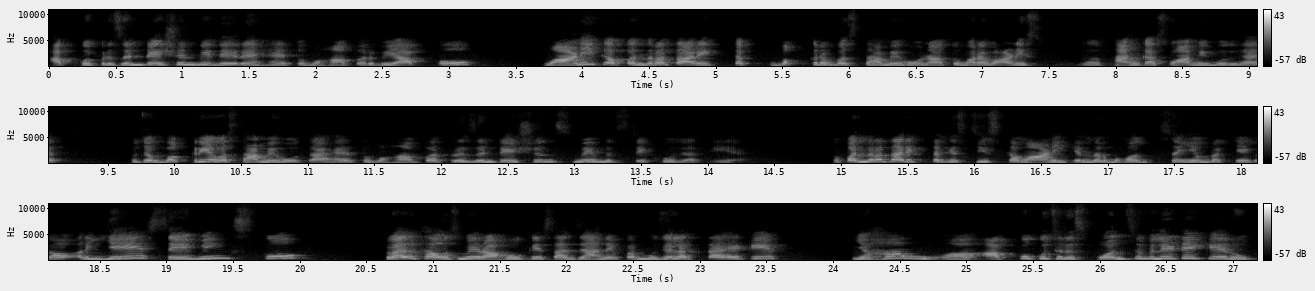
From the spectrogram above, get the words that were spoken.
आप कोई प्रेजेंटेशन भी दे रहे हैं तो वहाँ पर भी आपको वाणी का पंद्रह तारीख तक वक्र अवस्था में होना, तुम्हारा वाणी स्थान का स्वामी बुध है तो जब वक्री अवस्था में होता है तो वहाँ पर प्रेजेंटेशन में मिस्टेक हो जाती है। तो पंद्रह तारीख तक इस चीज़ का वाणी के अंदर बहुत संयम रखेगा और ये सेविंग्स को ट्वेल्थ हाउस में राहु के साथ जाने पर मुझे लगता है कि यहाँ आपको कुछ रिस्पॉन्सिबिलिटी के रूप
